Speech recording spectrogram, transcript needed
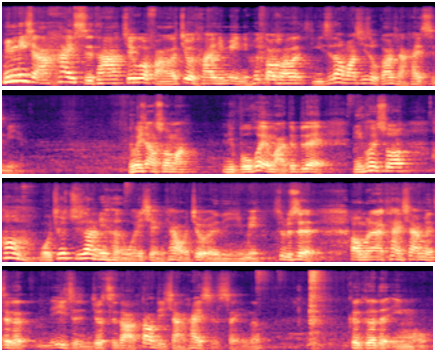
明明想害死他，结果反而救他一命，你会告诉他，你知道吗？其实我刚刚想害死你，你会这样说吗？你不会嘛，对不对？你会说，哦，我就知道你很危险，你看我救了你一命，是不是？好，我们来看下面这个例子，你就知道到底想害死谁呢？哥哥的阴谋。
